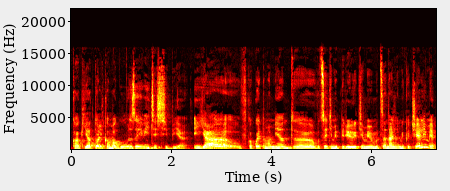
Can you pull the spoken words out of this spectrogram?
как я только могу заявить о себе. И я в какой-то момент э, вот с этими, этими эмоциональными качелями,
